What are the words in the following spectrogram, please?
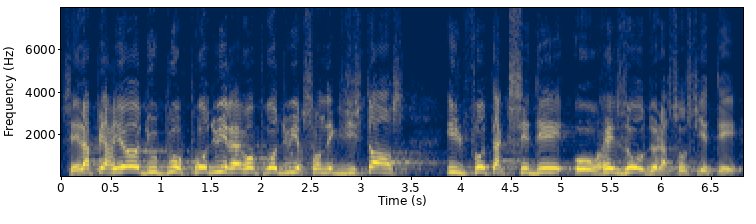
C'est la période où, pour produire et reproduire son existence, il faut accéder au réseau de la société,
